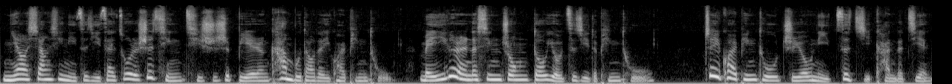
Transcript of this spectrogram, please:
你要相信你自己在做的事情，其实是别人看不到的一块拼图。每一个人的心中都有自己的拼图，这块拼图只有你自己看得见，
